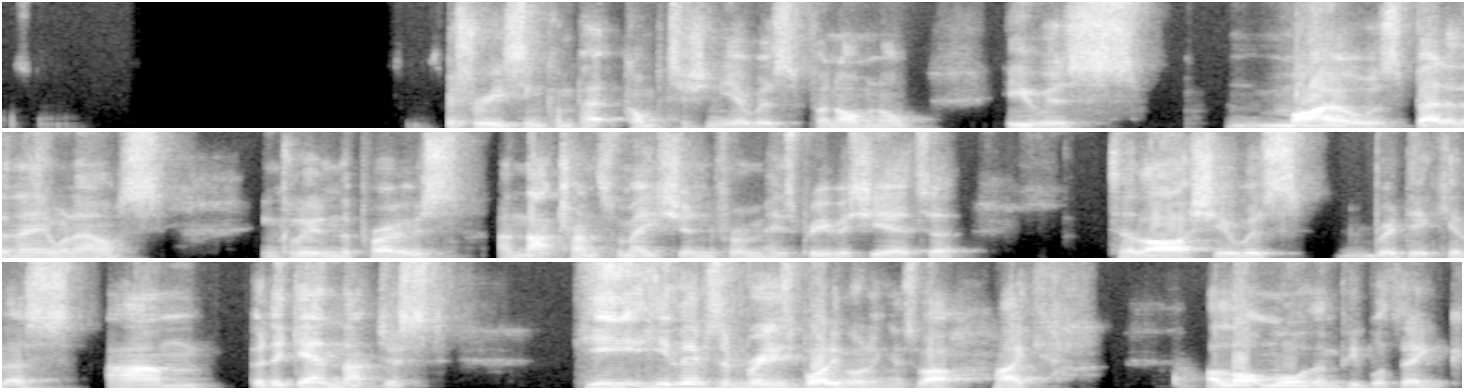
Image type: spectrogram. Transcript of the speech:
What's going on? most recent comp- competition year was phenomenal. He was miles better than anyone else, including the pros. And that transformation from his previous year to to last year was ridiculous. Um, but again, that just he he lives and breathes bodybuilding as well, like a lot more than people think.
